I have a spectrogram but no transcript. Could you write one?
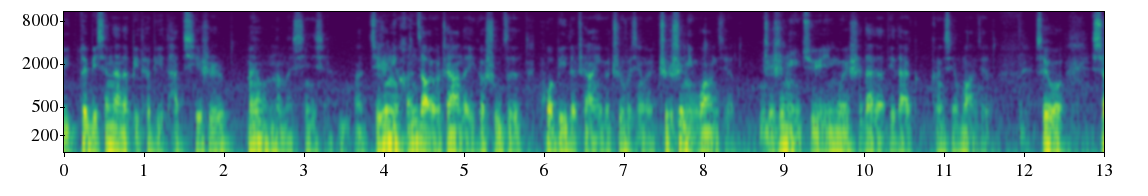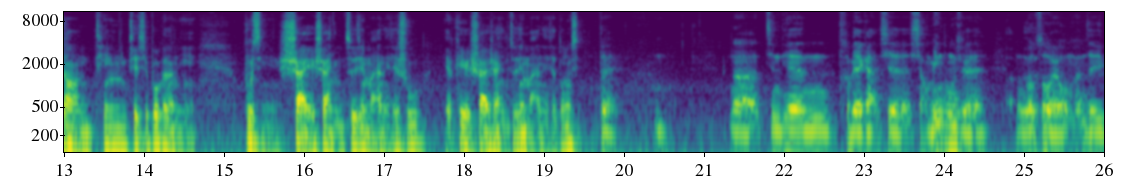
比对比现在的比特币，它其实没有那么新鲜，嗯，其实你很早有这样的一个数字货币的这样一个支付行为，只是你忘记了，只是你去因为时代的迭代更新忘记了，所以我希望听这期播客的你。不仅晒一晒你最近买的哪些书，也可以晒一晒你最近买的哪些东西。对，嗯。那今天特别感谢小明同学能够作为我们这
